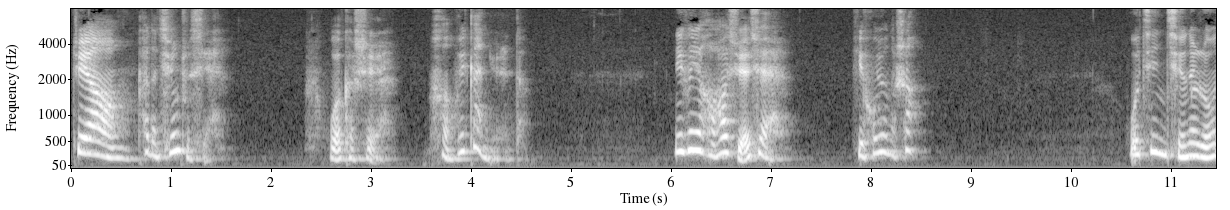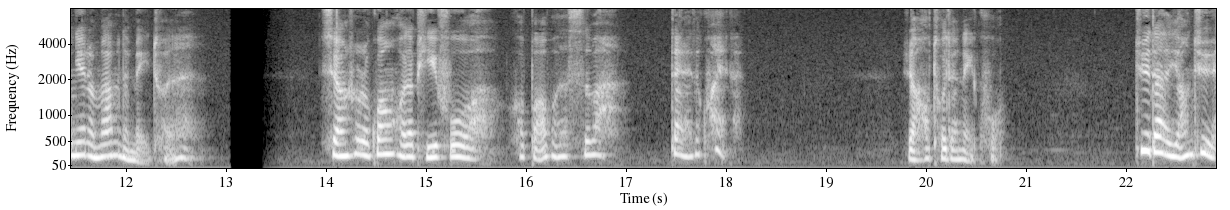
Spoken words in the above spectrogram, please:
这样看得清楚些。我可是很会干女人的，你可以好好学学，以后用得上。我尽情的揉捏着妈妈的美臀，享受着光滑的皮肤和薄薄的丝袜带来的快感。然后脱掉内裤，巨大的阳具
